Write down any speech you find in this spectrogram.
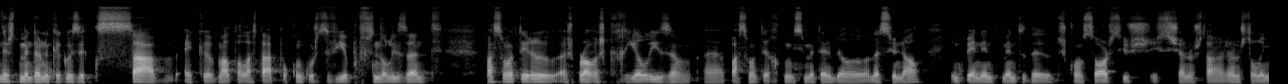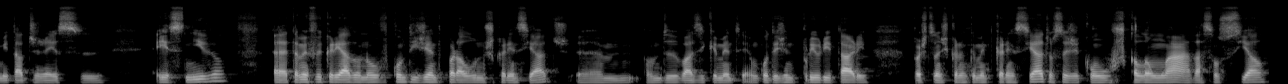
Neste momento a única coisa que se sabe é que a malta lá está para o concurso de via profissionalizante passam a ter uh, as provas que realizam, ah, passam a ter reconhecimento a nível nacional, independentemente de- dos consórcios, isso já não, está, já não estão limitados a esse, a esse nível. Ah, também foi criado um novo contingente para alunos carenciados, um, onde basicamente é um contingente prioritário para estudantes cronicamente carenciados, ou seja, com o escalão A da ação social,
